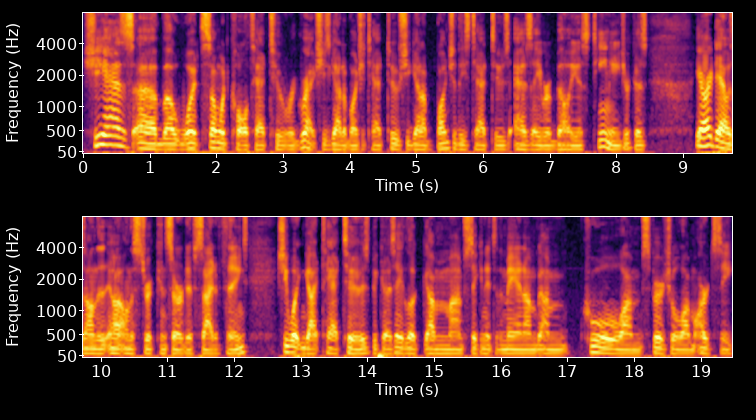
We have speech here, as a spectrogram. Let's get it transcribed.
she has uh, uh, what some would call tattoo regret. She's got a bunch of tattoos. She got a bunch of these tattoos as a rebellious teenager because, yeah, our dad was on the uh, on the strict conservative side of things. She went and got tattoos because, hey, look, I'm I'm sticking it to the man. I'm I'm cool. I'm spiritual. I'm artsy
